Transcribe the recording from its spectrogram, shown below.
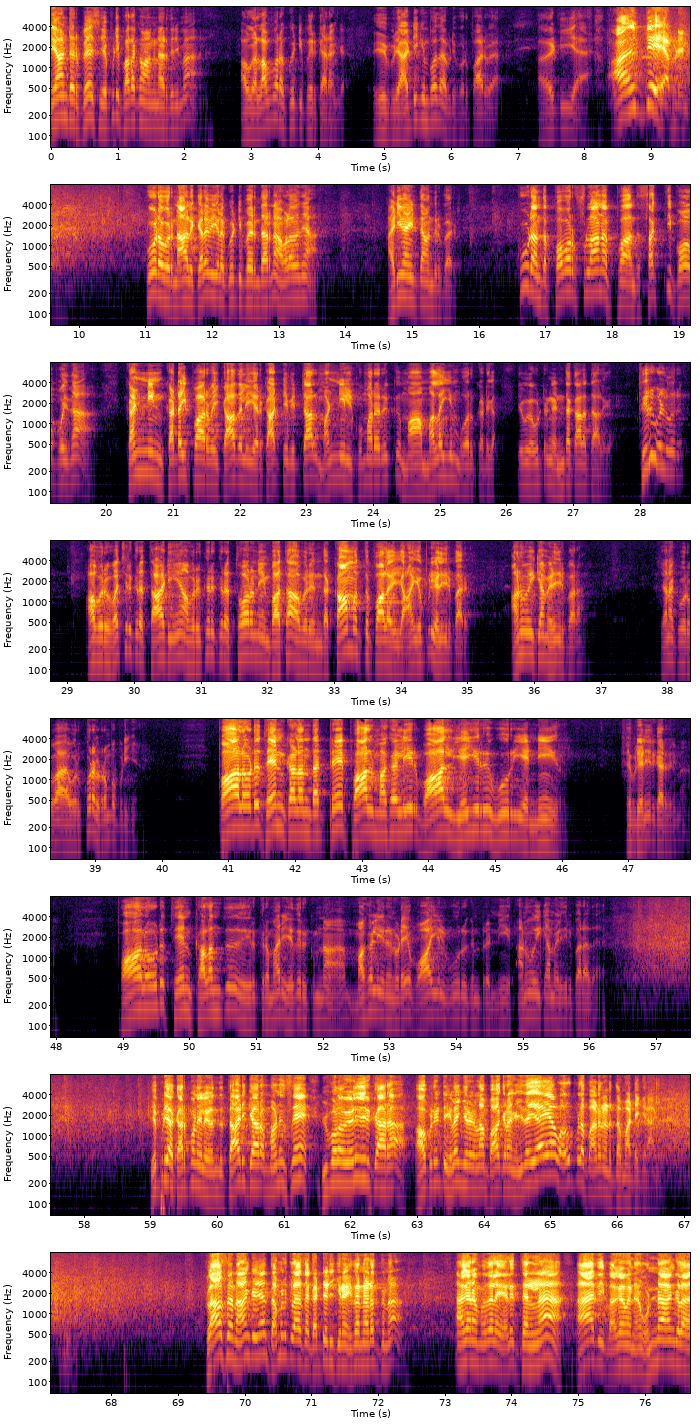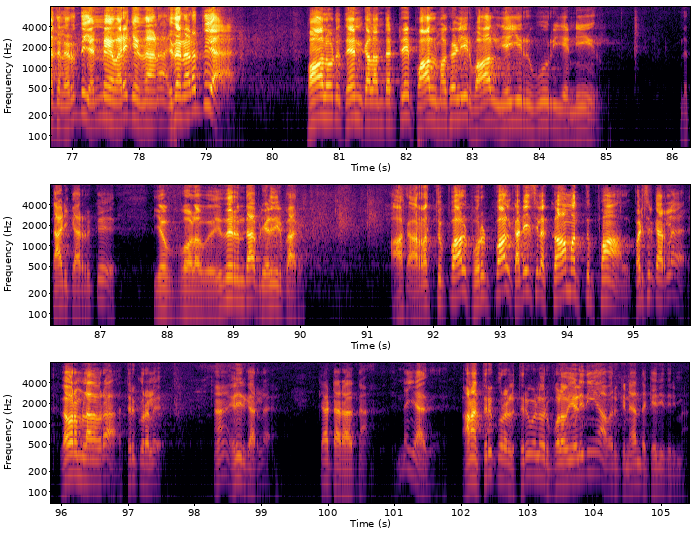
Leander base எப்படி பதக்கம் வாங்கினார் தெரியுமா? அவங்க லவ்வரை கூட்டி போயிருக்காரு அங்கே. இப்படி அடிக்கும் போது அப்படி ஒரு பார்வை. அடிய அடி அப்படின்ற கூட ஒரு நாலு கிழவிகளை கூட்டி போயிருந்தாருன்னா அவ்வளவுதான். அடி வாங்கிட்டு தான் வந்திருப்பார். கூட அந்த பவர்ஃபுல்லான அந்த சக்தி போக போய் தான் கண்ணின் கடைப்பார்வை காதலியர் காட்டிவிட்டால் மண்ணில் குமரருக்கு மா மலையும் ஒரு கடுகம் இவங்க விட்டுருங்க இந்த காலத்து ஆளுங்க. திருவள்ளுவர் அவர் வச்சிருக்கிற தாடியும் அவருக்கு இருக்கிற தோரணையும் பார்த்தா அவர் இந்த காமத்து பாலை எப்படி எழுதியிருப்பார்? அனுபவிக்காமல் எழுதியிருப்பாரா? எனக்கு ஒரு வா ஒரு குறள் ரொம்ப பிடிக்கும். பாலோடு தேன் கலந்தற்றே பால் மகளிர் வால் எயிறு ஊறிய நீர். எப்படி எழுதியிருக்காரு தெரியுமா? பாலோடு தேன் கலந்து இருக்கிற மாதிரி எது இருக்கும்னா மகளிரினுடைய வாயில் ஊறுகின்ற நீர். அனுபவிக்காமல் எழுதியிருப்பாராத எப்படியா கற்பனையில் இருந்து தாடிக்கார மனுஷன் இவ்வளவு எழுதியிருக்காரா? அப்படின்ட்டு இளைஞர்கள்லாம் பார்க்குறாங்க. இதையே வகுப்பில் பாடம் நடத்த மாட்டேங்கிறாங்க? கிளாஸை நாங்கள் ஏன் தமிழ் கிளாஸை கட்டடிக்கிறேன் இதை நடத்துனா? அகர முதல எழுத்தெல்லாம் ஆதி பகவன் ஒன்னாம் கிளாஸ்ல எம்ஏ வரைக்கும் தானா? இதை நடத்தியா? பாலோடு தேன் கலந்தற்றே பால் மகளிர் வால் எயிறு ஊறிய நீர். இந்த தாடிக்காரருக்கு எவ்வளவு இது இருந்தால் அப்படி எழுதியிருப்பார்? ஆக அறத்துப்பால் பொருட்பால் கடைசியில் காமத்துப்பால். படிச்சிருக்காருல விவரம் இல்லாதவரா? திருக்குறள். ஆ எழுதியிருக்காருல கேட்டார் அதுதான் என்னையா அது? ஆனால் திருக்குறள் திருவள்ளுவர் இவ்வளவு எழுதியும் அவருக்கு நேர்ந்த கெதி தெரியுமா?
